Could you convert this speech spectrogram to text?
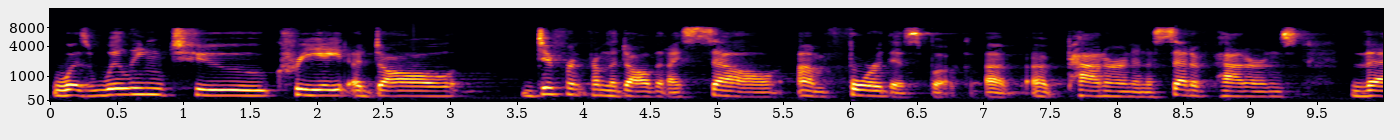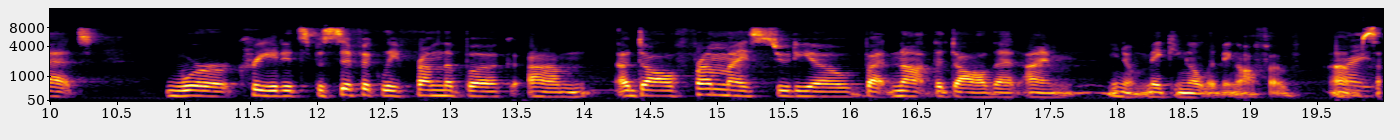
was willing to create a doll different from the doll that I sell um, for this book, a, a, pattern and a set of patterns that were created specifically from the book, um, a doll from my studio, but not the doll that I'm, you know, making a living off of. Um, right. So,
